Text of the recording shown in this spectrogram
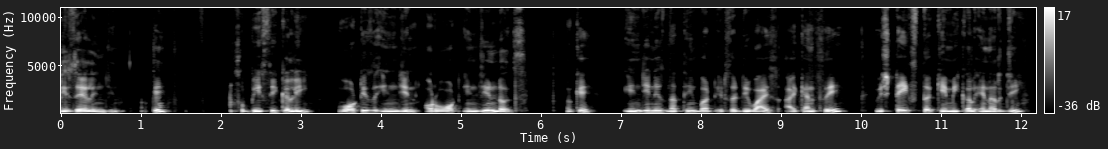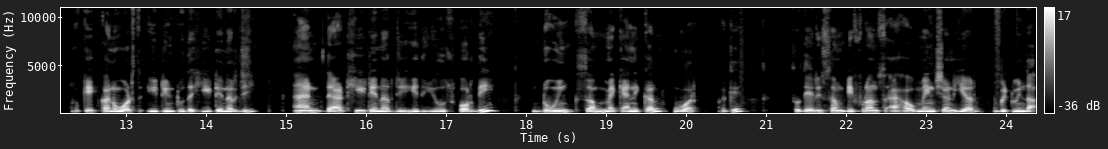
diesel engine okay? So basically what is engine or what engine does okay? Engine is nothing but it's a device i can say which takes the chemical energy okay converts it into the heat energy and that heat energy is used for the doing some mechanical work okay? So there is some difference i have mentioned here between the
